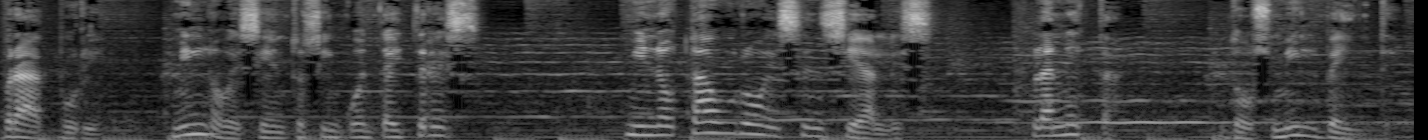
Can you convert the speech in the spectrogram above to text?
Bradbury, 1953, Minotauro Esenciales, Planeta, 2020.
